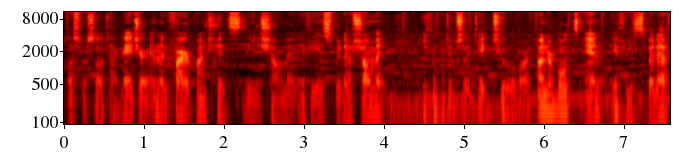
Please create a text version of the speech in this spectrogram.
plus special attack nature, and then Fire Punch hits the Shelmet. If he is Spadef Shelmet, he can potentially take two of our Thunderbolts, and if he's Spadef,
